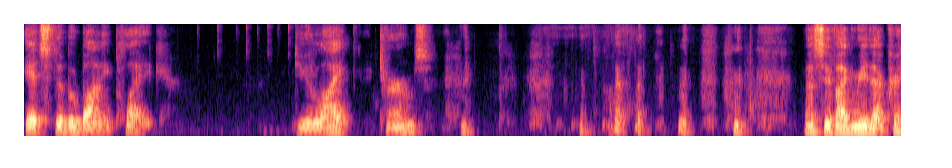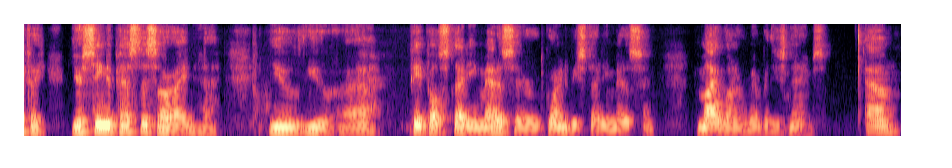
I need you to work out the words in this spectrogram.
It's the bubonic plague. Do you like terms? Let's see if I can read that correctly. Yersinia pestis, all right. Uh, you you uh, people studying medicine or going to be studying medicine might want to remember these names. Um,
